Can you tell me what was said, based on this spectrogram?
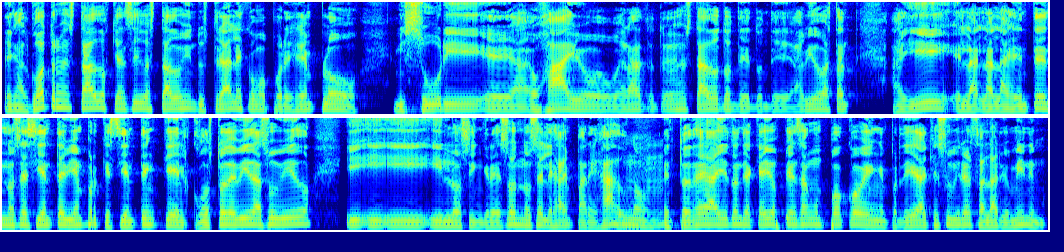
en algunos otros estados que han sido estados industriales, como por ejemplo Missouri, eh, Ohio, ¿verdad? Todos esos estados donde, donde ha habido bastante... Ahí la, la- la gente no se siente bien porque sienten que el costo de vida ha subido y, y- y- y los ingresos no se les ha emparejado. No. Entonces ahí es donde aquellos piensan un poco en, hay que subir el salario mínimo.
